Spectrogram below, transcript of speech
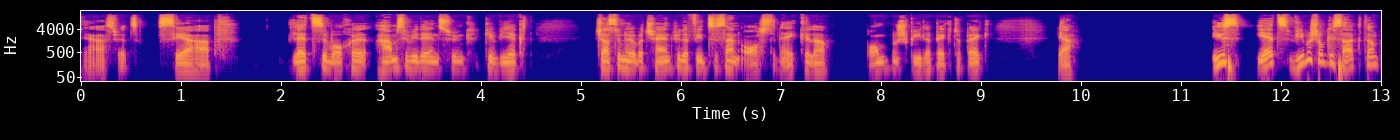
Ja, es wird sehr hart. Letzte Woche haben sie wieder in Sync gewirkt. Justin Herbert scheint wieder fit zu sein. Austin Eckler, Bombenspieler, Back-to-Back. Ja. Ist jetzt, wie wir schon gesagt haben,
